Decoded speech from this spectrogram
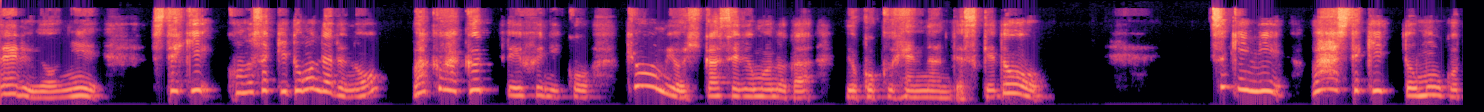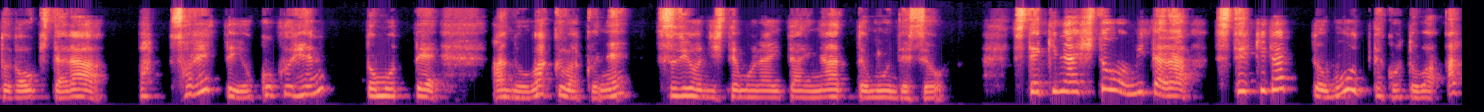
れるように、素敵この先どうなるの？ワクワクっていうふうにこう、興味を引かせるものが予告編なんですけど、次に、わあ、素敵と思うことが起きたら、あ、それって予告編と思って、あの、ワクワクね、するようにしてもらいたいなって思うんですよ。素敵な人を見たら素敵だって思うってことは、あ、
